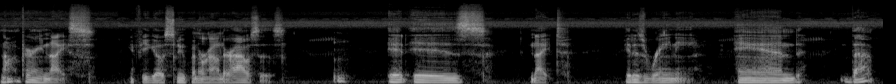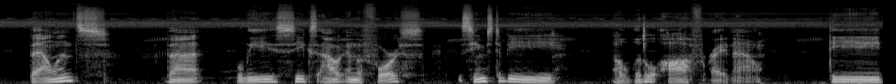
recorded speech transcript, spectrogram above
not very nice if you go snooping around their houses. It is night. It is rainy. And that balance that Lee seeks out in the Force seems to be a little off right now. The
